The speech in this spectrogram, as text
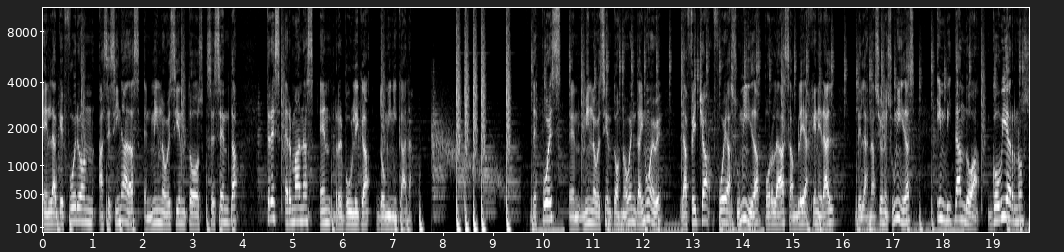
en la que fueron asesinadas en 1960 tres hermanas en República Dominicana. Después, en 1999, la fecha fue asumida por la Asamblea General de las Naciones Unidas, invitando a gobiernos,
